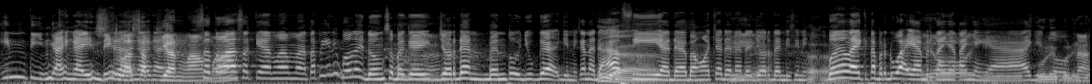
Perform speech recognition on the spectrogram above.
inti enggak enggak inti Setelah lah, enggak, enggak. sekian lama. setelah sekian lama tapi ini boleh dong sebagai Jordan bantu juga gini kan ada Iya. Avi ada Bang Ocha dan ada Iya. Jordan di sini Heeh. boleh lah ya kita berdua ya bertanya-tanya ya gitu Boleh, boleh. Nah,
